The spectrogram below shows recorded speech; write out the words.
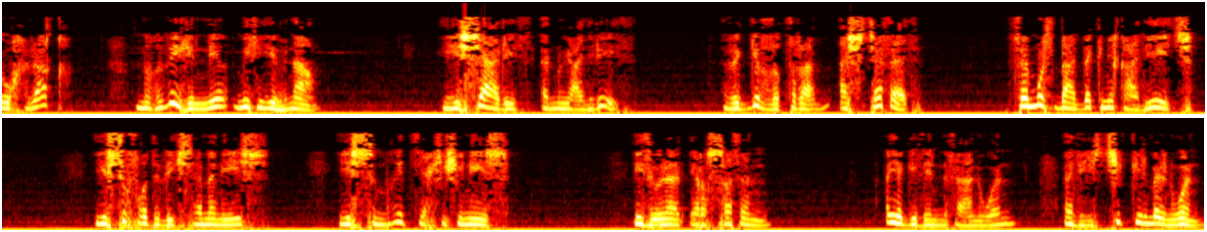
إو خلاق نغذيه مثل يبنى يسعرث أنه يعذريث. ذقض الطرام أشتفت ثمث بعد ذاك نقعديت. يسفغد ذيك يسمغد تحشيشنيس إذولار إرصة أي قذ النفع نون أذي يتشكل مرنون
